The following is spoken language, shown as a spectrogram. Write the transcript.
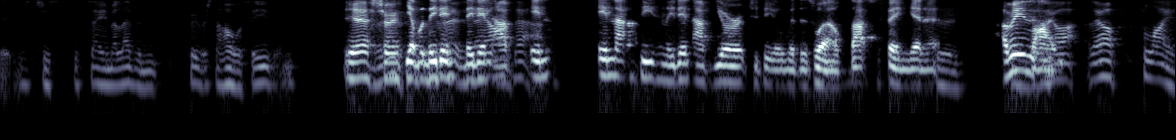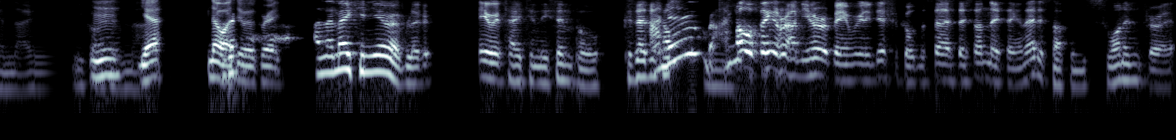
It was just the same eleven pretty much the whole season. yeah, I it's true. Yeah, but they didn't. know, They didn't have that. in in that season. They didn't have Europe to deal with as well. That's the thing, isn't it? True. I mean, They are they are flying though. You got to give them Mm, that. yeah. No, I do agree. and they're making Europe look irritatingly simple because there's this I whole, know, right? whole thing around Europe being really difficult, the Thursday Sunday thing, and they're just fucking swanning through it.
